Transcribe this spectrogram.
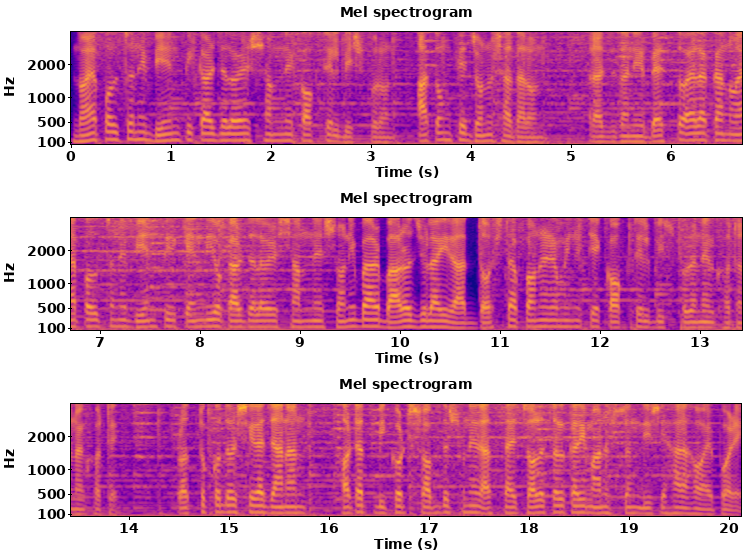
নয়াপল্টনে বিএনপি কার্যালয়ের সামনে ককটেল বিস্ফোরণ, আতঙ্কে জনসাধারণ। রাজধানীর ব্যস্ত এলাকা নয়াপল্টনে বিএনপির কেন্দ্রীয় কার্যালয়ের সামনে শনিবার বারো জুলাই রাত দশটা পনেরো মিনিটে ককটেল বিস্ফোরণের ঘটনা ঘটে। প্রত্যক্ষদর্শীরা জানান, হঠাৎ বিকট শব্দ শুনে রাস্তায় চলাচলকারী মানুষজন দিশেহারা হয়ে পড়ে।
